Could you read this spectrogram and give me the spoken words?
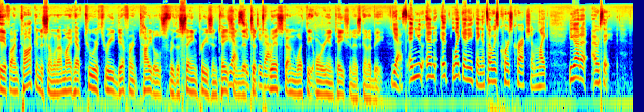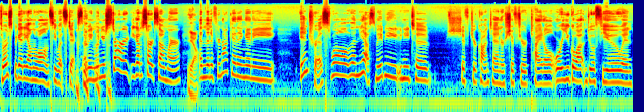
if I'm talking to someone, I might have two or three different titles for the same presentation Yes, you that's could a do that. twist on what the orientation is going to be. Yes, and you and it like anything, it's always course correction. Like you gotta, I would say, throw spaghetti on the wall and see what sticks. I mean, when you start, you got to start somewhere. Yeah. And then if you're not getting any interest, well, then yes, maybe you need to shift your content or shift your title, or you go out and do a few and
